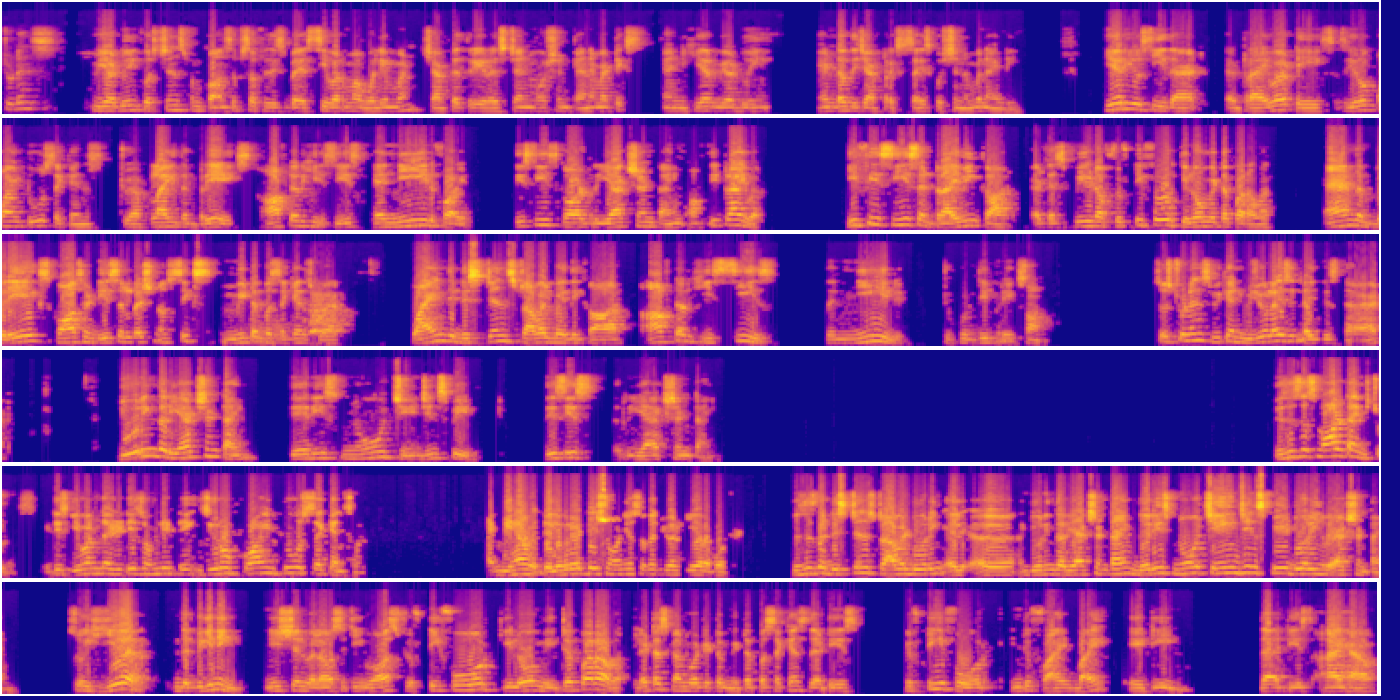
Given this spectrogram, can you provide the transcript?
Students, we are doing questions from Concepts of Physics by H.C. Verma, Volume 1, Chapter 3, Rest and Motion Kinematics. And here we are doing end of the chapter exercise question number 19. Here you see that a driver takes 0.2 seconds to apply the brakes after he sees a need for it. This is called reaction time of the driver. If he sees a driving car at a speed of 54 km per hour and the brakes cause a deceleration of 6 meter per second square, find the distance traveled by the car after he sees the need to put the brakes on. So students, we can visualize it like this that during the reaction time, there is no change in speed. This is reaction time. This is a small time students. It is given that it is only take 0.2 seconds. And we have deliberately shown you so that you are clear about it. This is the distance traveled during uh, during the reaction time. There is no change in speed during reaction time. So here in the beginning, initial velocity was 54 kilometer per hour. Let us convert it to meter per seconds. That is 54 into 5 by 18. That is I have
